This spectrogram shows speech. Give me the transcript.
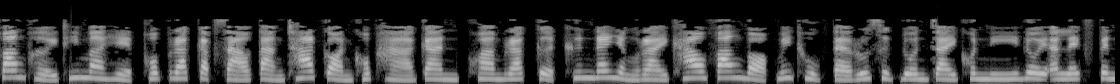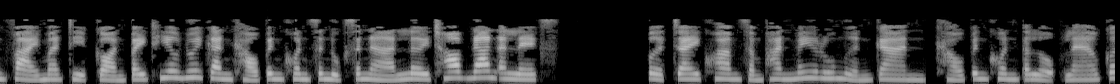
ฟ่างเผยที่มาเหตุพบรักกับสาวต่างชาติก่อนคบหากัน ความรักเกิดขึ้นได้อย่างไรข้าวฟ่างบอกไม่ถูกแต่รู้สึกโดนใจคนนี้โดยอเล็กซ์เป็นฝ่ายมาจีบก่อนไปเที่ยวด้วยกันเขาเป็นคนสนุกสนานเลยชอบด้านอเล็กซ์ เปิดใจความสัมพันธ์ไม่รู้เหมือนกัน เขาเป็นคนตลกแล้วก็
